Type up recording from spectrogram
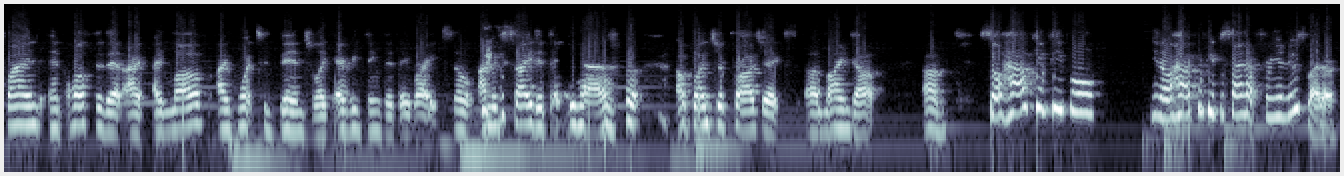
find an author that I, I love, I want to binge like everything that they write. So I'm excited that you have a bunch of projects uh, lined up. Um, so how can people, you know, how can people sign up for your newsletter?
